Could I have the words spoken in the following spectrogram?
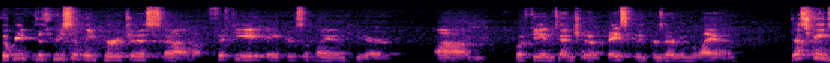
so we just recently purchased uh, about 58 acres of land here um, with the intention of basically preserving the land. Just being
